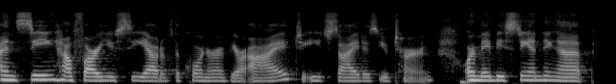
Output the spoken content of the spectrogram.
and seeing how far you see out of the corner of your eye to each side as you turn. Or maybe standing up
